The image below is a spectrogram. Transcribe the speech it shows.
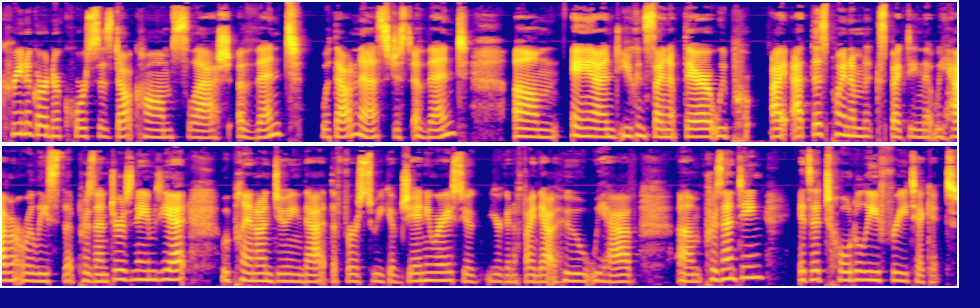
carinagardnercourses.com slash event without an s just event um, and you can sign up there we pr- I, at this point, I'm expecting that we haven't released the presenters' names yet. We plan on doing that the first week of January. So you're, you're going to find out who we have um, presenting it's a totally free ticket.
